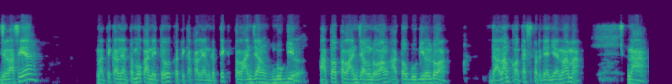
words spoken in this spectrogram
Jelas ya? Nanti kalian temukan itu ketika kalian ketik telanjang bugil atau telanjang doang atau bugil doang dalam konteks perjanjian lama. Nah,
